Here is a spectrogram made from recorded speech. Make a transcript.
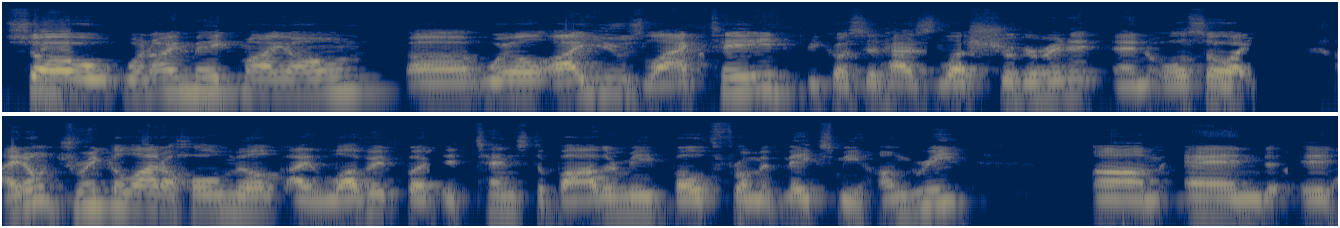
So when I make my own, uh, Will I use Lactaid because it has less sugar in it, and also I I don't drink a lot of whole milk. I love it, but it tends to bother me both from it makes me hungry, um, and it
